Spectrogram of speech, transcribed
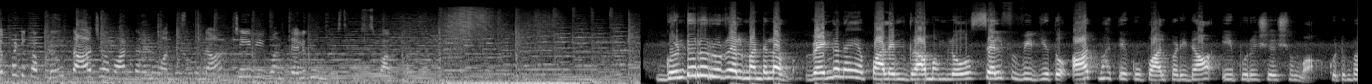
ఎప్పటికప్పుడు తాజా వార్తలను అందిస్తున్న టీవీ వన్ తెలుగు న్యూస్ స్వాగతం. గుంటూరు రూరల్ మండలం వెంగళయ్యపాలెం గ్రామంలో సెల్ఫ్ వీడియోతో ఆత్మహత్యకు పాల్పడిన ఈ పురుషేషమ్మ కుటుంబ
